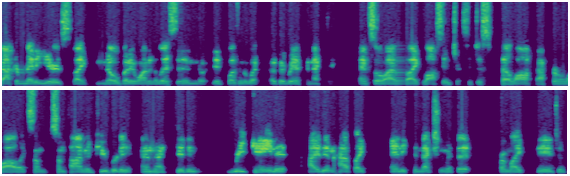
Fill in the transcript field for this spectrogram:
after many years, like nobody wanted to listen. It wasn't a, a, good way of connecting. And so I like lost interest. It just fell off after a while, like some, sometime in puberty and I didn't regain it. I didn't have like any connection with it from like the age of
